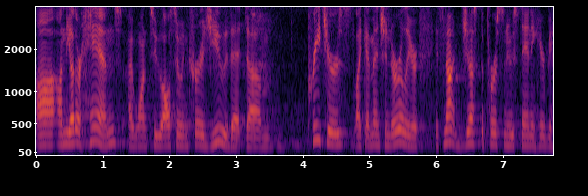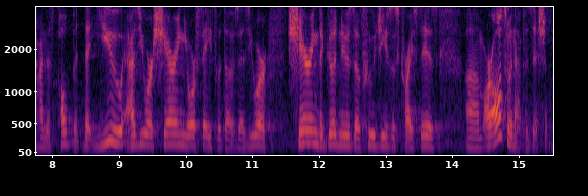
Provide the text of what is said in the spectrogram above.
Uh, on the other hand, I want to also encourage you that um, preachers, like I mentioned earlier, it's not just the person who's standing here behind this pulpit, that you, as you are sharing your faith with others, as you are sharing the good news of who Jesus Christ is, um, are also in that position.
